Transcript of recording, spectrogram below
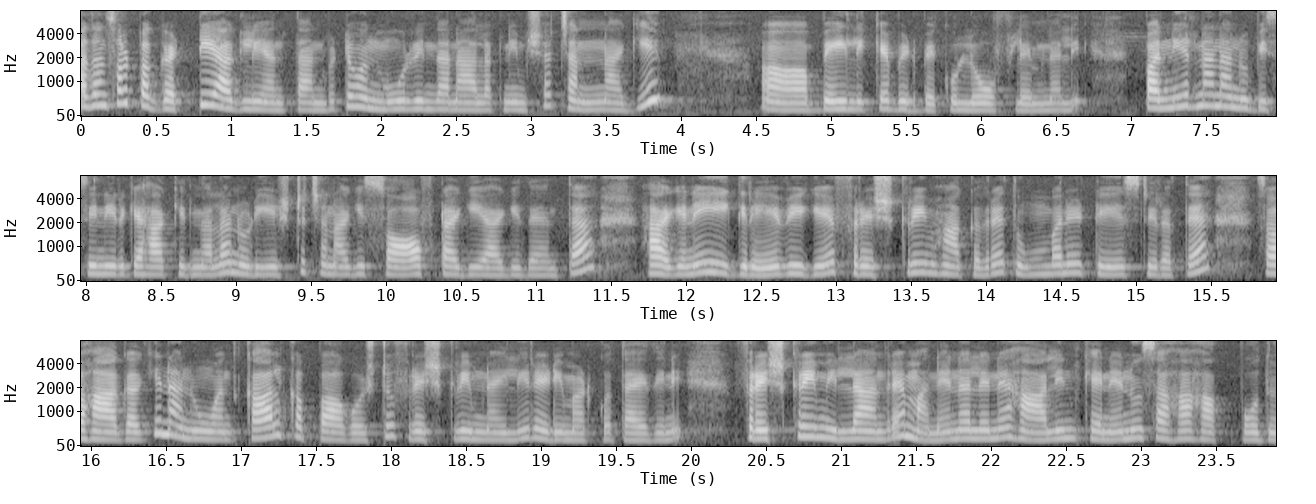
ಅದೊಂದು ಸ್ವಲ್ಪ ಗಟ್ಟಿ ಆಗಲಿ ಅಂತ ಅಂದ್ಬಿಟ್ಟು ಒಂದು ಮೂರರಿಂದ ನಾಲ್ಕು ನಿಮಿಷ ಚೆನ್ನಾಗಿ ಬೇಯಲಿಕ್ಕೆ ಬಿಡಬೇಕು ಲೋ ಫ್ಲೇಮ್ನಲ್ಲಿ. ಪನ್ನೀರ್ನ ನಾನು ಬಿಸಿ ನೀರಿಗೆ ಹಾಕಿದ್ನಲ್ಲ, ನೋಡಿ ಎಷ್ಟು ಚೆನ್ನಾಗಿ ಸಾಫ್ಟಾಗಿ ಆಗಿದೆ ಅಂತ. ಹಾಗೆಯೇ ಈ ಗ್ರೇವಿಗೆ ಫ್ರೆಶ್ ಕ್ರೀಮ್ ಹಾಕಿದ್ರೆ ತುಂಬಾ ಟೇಸ್ಟ್ ಇರುತ್ತೆ. ಸೊ ಹಾಗಾಗಿ ನಾನು ಒಂದು ಕಾಲು ಕಪ್ ಆಗೋಷ್ಟು ಫ್ರೆಶ್ ಕ್ರೀಮ್ನ ಇಲ್ಲಿ ರೆಡಿ ಮಾಡ್ಕೋತಾ ಇದ್ದೀನಿ. ಫ್ರೆಶ್ ಕ್ರೀಮ್ ಇಲ್ಲ ಅಂದರೆ ಮನೆಯಲ್ಲೇ ಹಾಲಿನ ಕೆನೆನೂ ಸಹ ಹಾಕ್ಬೋದು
